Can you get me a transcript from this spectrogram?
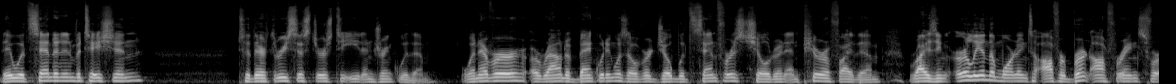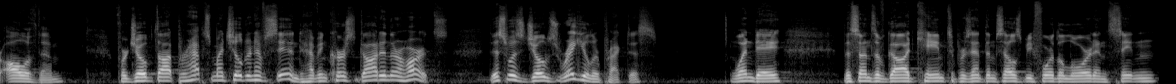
They would send an invitation to their three sisters to eat and drink with them. Whenever a round of banqueting was over, Job would send for his children and purify them, rising early in the morning to offer burnt offerings for all of them. For Job thought, Perhaps my children have sinned, having cursed God in their hearts. This was Job's regular practice. One day, the sons of God came to present themselves before the Lord, and Satan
